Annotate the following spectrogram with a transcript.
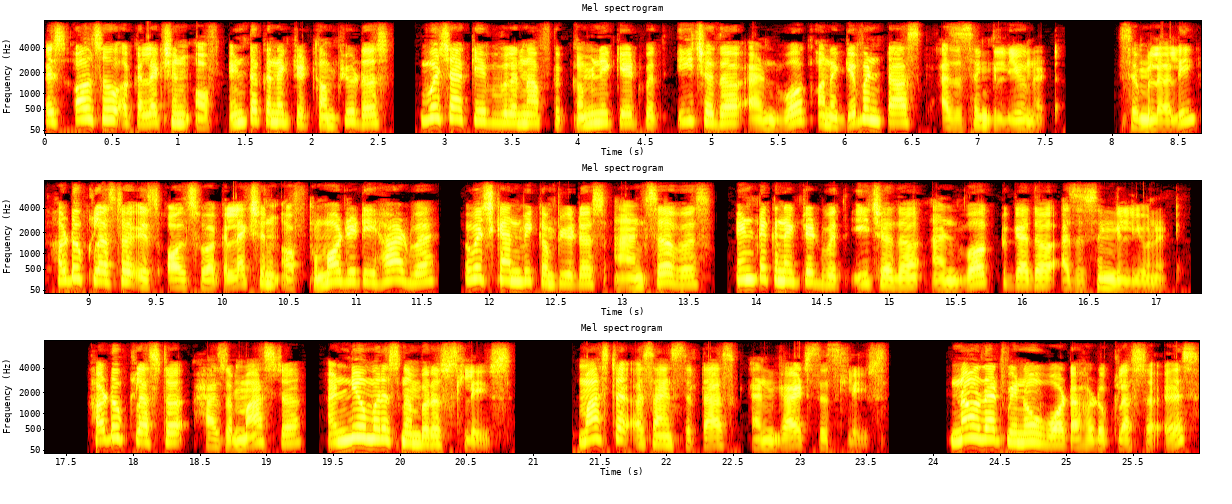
is also a collection of interconnected computers which are capable enough to communicate with each other and work on a given task as a single unit. Similarly, Hadoop cluster is also a collection of commodity hardware which can be computers and servers interconnected with each other and work together as a single unit. Hadoop cluster has a master and numerous number of slaves. Master assigns the task and guides the slaves. Now that we know what a Hadoop cluster is,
